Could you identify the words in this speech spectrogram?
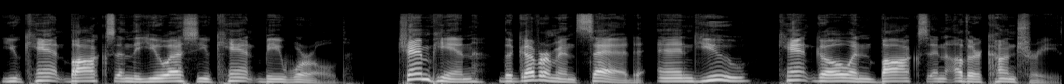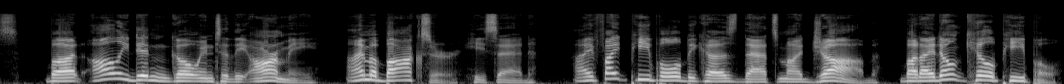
You can't box in the U.S., you can't be world champion, the government said, and you can't go and box in other countries. But Ali didn't go into the army. I'm a boxer, he said. I fight people because that's my job, but I don't kill people.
